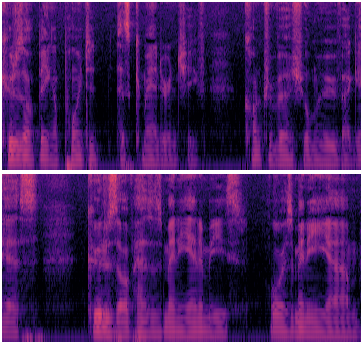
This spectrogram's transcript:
Kutuzov being appointed as commander in chief. Controversial move, I guess. Kutuzov has as many enemies, or as many, um,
